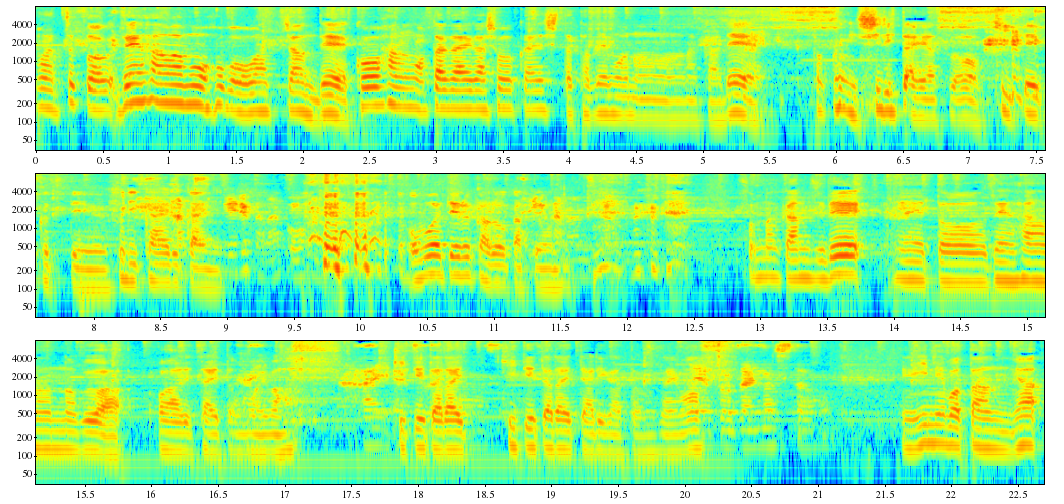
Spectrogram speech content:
まあちょっと前半はもうほぼ終わっちゃうんで後半お互いが紹介した食べ物の中で特に知りたいやつを聞いていくっていう振り返り会に。覚えてるかどうかっていうのそんな感じで、えー、と前半の部は終わりたいと思います、はい。聞いていただい聞いていただいてありがとうございます。ありがとうございました。えーいいねボタンや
